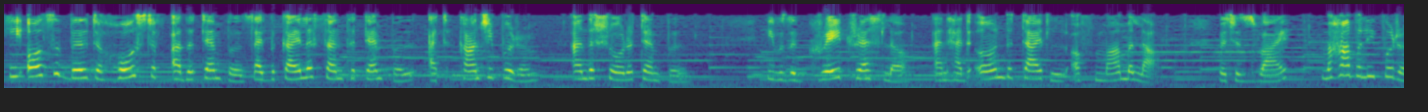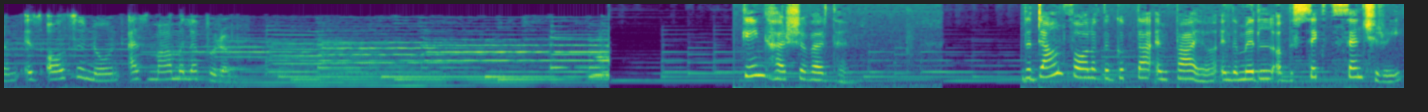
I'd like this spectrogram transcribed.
He also built a host of other temples like the Kailasantha temple at Kanchipuram and the Shore temple. He was a great wrestler and had earned the title of Mamala, which is why Mahabalipuram is also known as Mamalapuram. King Harshavardhan The downfall of the Gupta Empire in the middle of the 6th century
